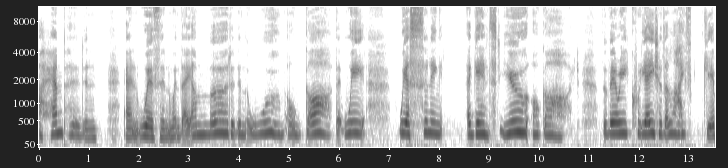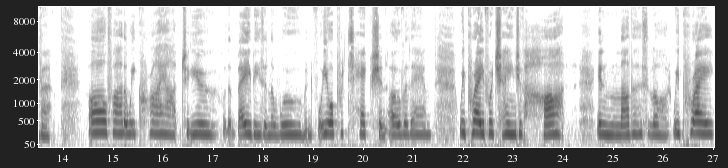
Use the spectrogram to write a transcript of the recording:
are hampered and and with and when they are murdered in the womb, oh God, that we we are sinning against you, oh God, the very creator, the life giver. Oh, Father, we cry out to you for the babies in the womb and for your protection over them. We pray for a change of heart in mothers, Lord. We pray,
